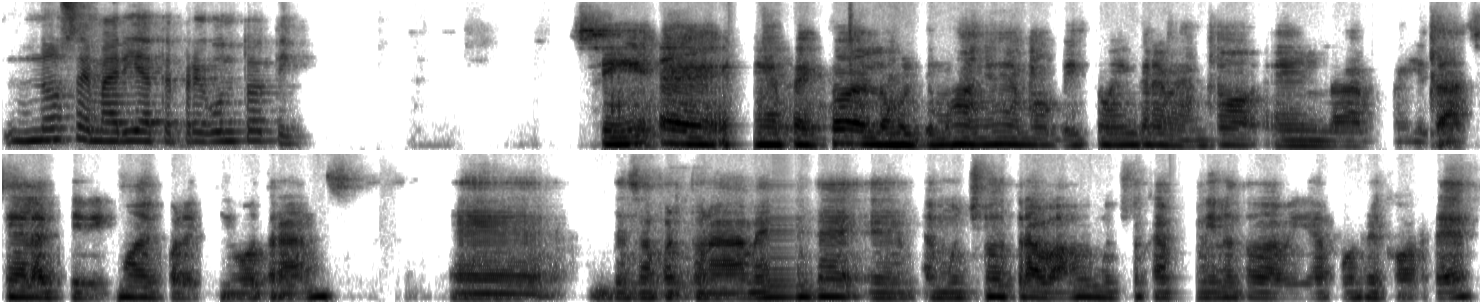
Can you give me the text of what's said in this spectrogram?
No sé, María, te pregunto a ti. Sí, eh, en efecto, en los últimos años hemos visto un incremento en la militancia del activismo del colectivo trans. Eh, desafortunadamente, eh, hay mucho trabajo y mucho camino todavía por recorrer.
